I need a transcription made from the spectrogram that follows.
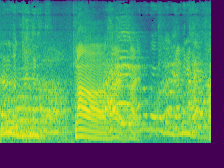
7段の面がいいんだああはいはあの面はやめなきゃいは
